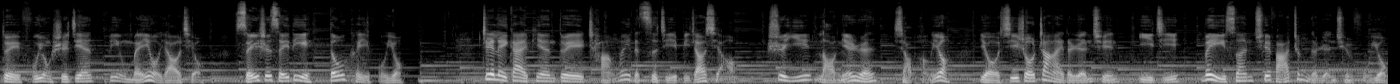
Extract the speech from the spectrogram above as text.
对服用时间并没有要求，随时随地都可以服用。这类钙片对肠胃的刺激比较小，适宜老年人、小朋友、有吸收障碍的人群以及胃酸缺乏症的人群服用。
